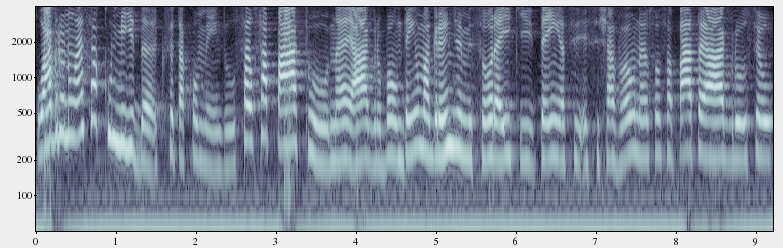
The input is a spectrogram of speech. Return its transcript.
o agro não é só a comida que você está comendo, o sapato, né, agro. Bom, tem uma grande emissora aí que tem esse, esse chavão, né? O seu sapato é agro, o seu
